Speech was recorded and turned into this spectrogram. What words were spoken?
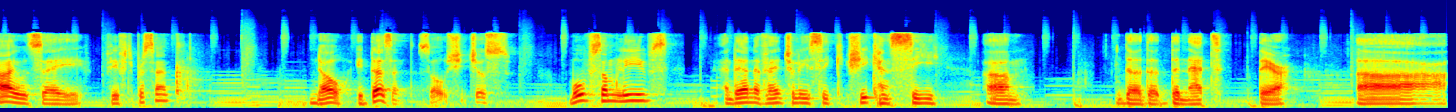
I would say 50%. No, it doesn't. So she just moves some leaves and then eventually she, she can see um, the, the, the net there. Uh,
